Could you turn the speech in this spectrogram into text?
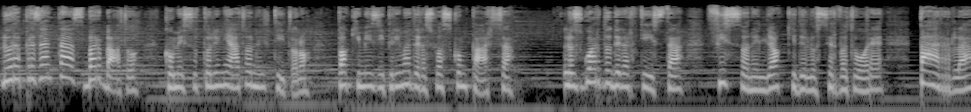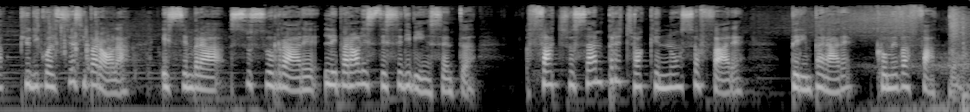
lo rappresenta sbarbato, come sottolineato nel titolo, pochi mesi prima della sua scomparsa. Lo sguardo dell'artista, fisso negli occhi dell'osservatore, parla più di qualsiasi parola e sembra sussurrare le parole stesse di Vincent. Faccio sempre ciò che non so fare, per imparare come va fatto.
